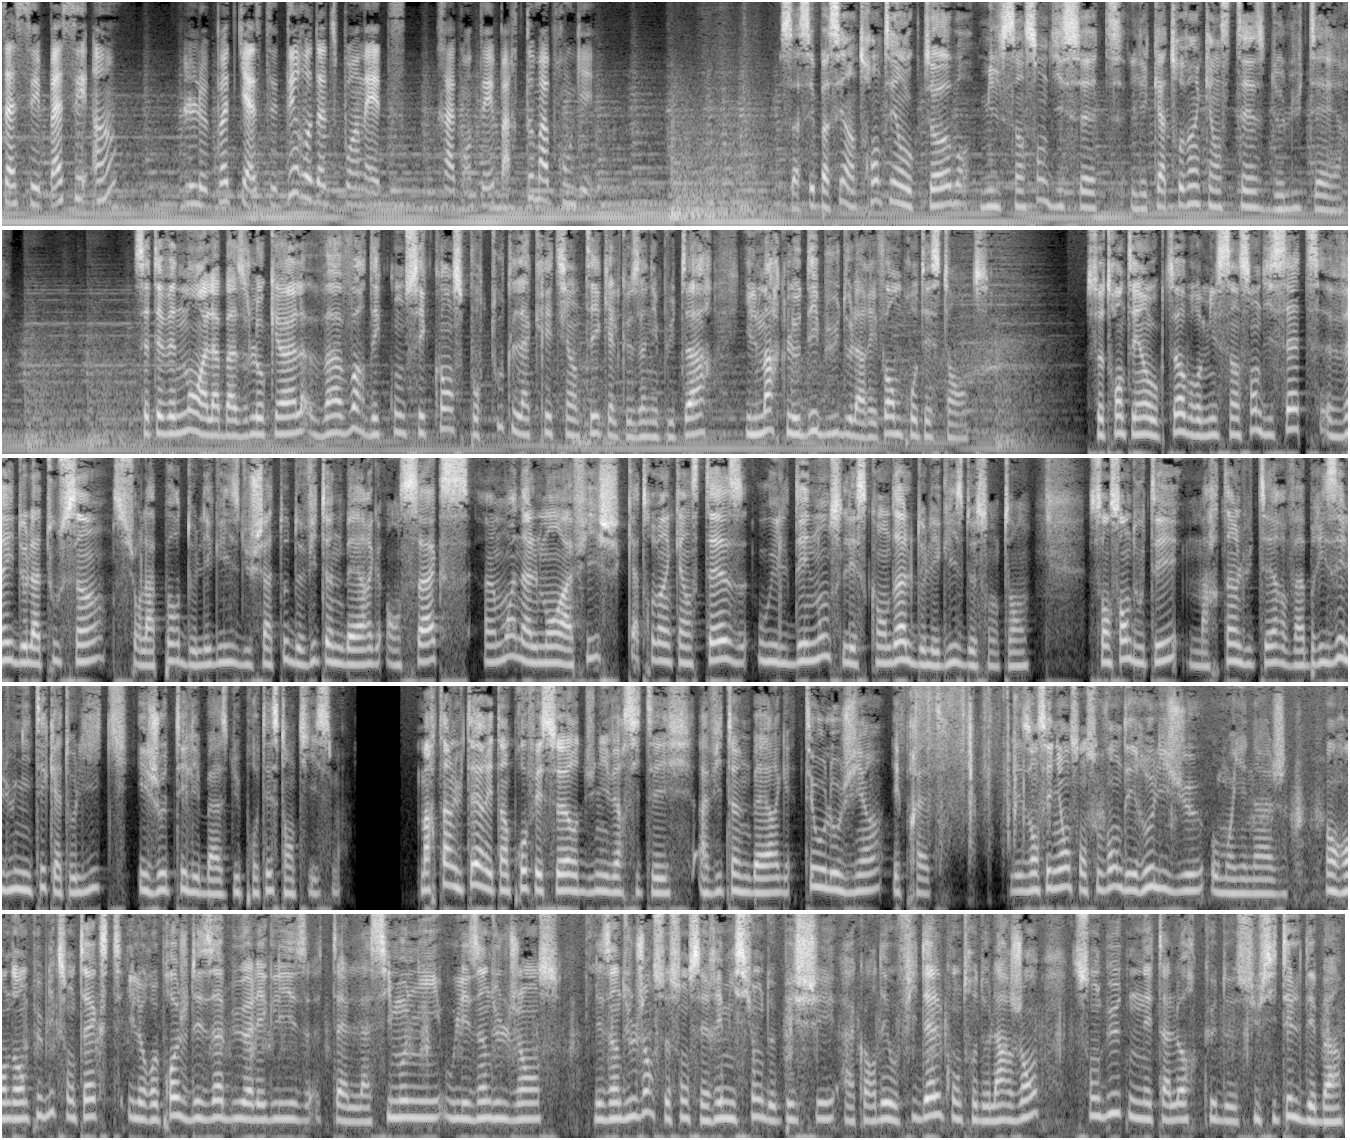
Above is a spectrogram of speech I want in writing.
Ça s'est passé un Le podcast d'Hérodote.net, raconté par Thomas Pronguet. Ça s'est passé un 31 octobre 1517, les 95 thèses de Luther. Cet événement à la base locale va avoir des conséquences pour toute la chrétienté quelques années plus tard, il marque le début de la réforme protestante. Ce 31 octobre 1517, veille de la Toussaint, sur la porte de l'église du château de Wittenberg en Saxe, un moine allemand affiche 95 thèses où il dénonce les scandales de l'église de son temps. Sans s'en douter, Martin Luther va briser l'unité catholique et jeter les bases du protestantisme. Martin Luther est un professeur d'université à Wittenberg, théologien et prêtre. Les enseignants sont souvent des religieux au Moyen Âge. En rendant public son texte, il reproche des abus à l'Église, tels la simonie ou les indulgences. Les indulgences, ce sont ces rémissions de péchés accordées aux fidèles contre de l'argent. Son but n'est alors que de susciter le débat.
